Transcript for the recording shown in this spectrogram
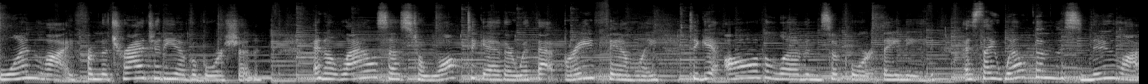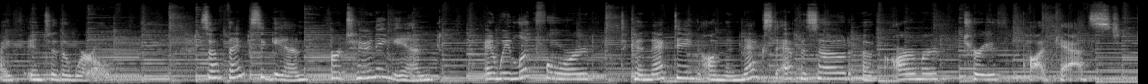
one life from the tragedy of abortion and allows us to walk together with that brave family to get all the love and support they need as they welcome this new life into the world. So, thanks again for tuning in, and we look forward to connecting on the next episode of Armored Truth Podcast.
